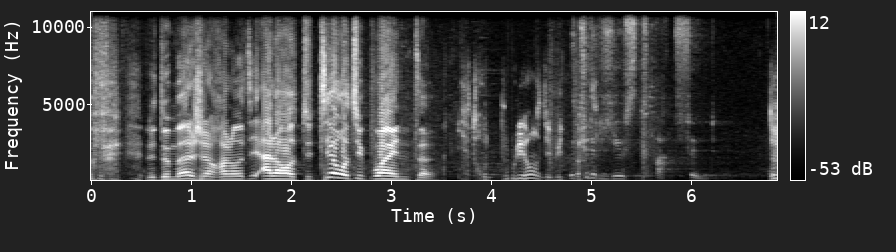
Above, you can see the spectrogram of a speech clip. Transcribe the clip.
le dommage est ralenti. Alors, tu tires ou tu pointes? Il y a trop de poulets en ce début de partie. used that food?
